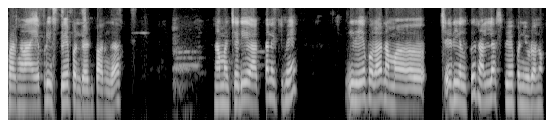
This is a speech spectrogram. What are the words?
பாருங்க நான் எப்படி ஸ்ப்ரே பண்றேன்னு பாருங்க. நம்ம செடி அத்தனைக்குமே இதே போல நம்ம செடிகளுக்கு நல்லா ஸ்ப்ரே பண்ணி விடணும்.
